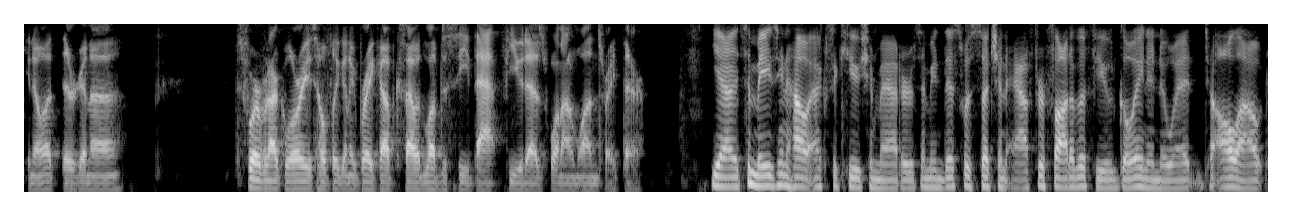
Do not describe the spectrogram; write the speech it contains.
you know what, they're gonna Swerve in Our Glory is hopefully going to break up because I would love to see that feud as one on ones right there. Yeah, it's amazing how execution matters. I mean, this was such an afterthought of a feud going into it to all out.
